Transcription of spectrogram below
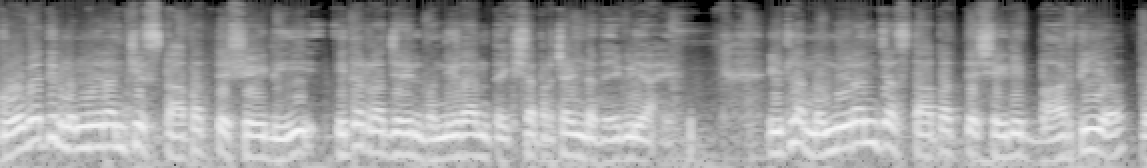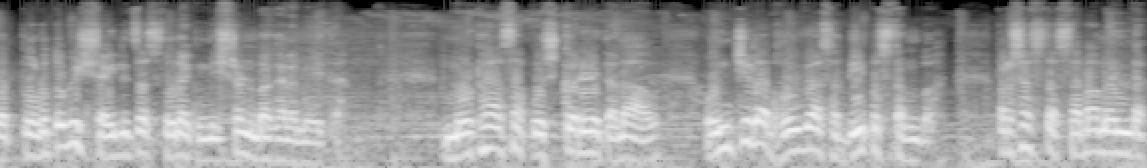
गोव्यातील मंदिरांची स्थापत्य शैली इतर राज्यातील मंदिरांपेक्षा प्रचंड वेगळी आहे. इथल्या मंदिरांच्या स्थापत्य शैलीत भारतीय व पोर्तुगीज शैलीचं सुरेख मिश्रण बघायला मिळतं. मोठा असा पुष्करिणी तलाव उंचीला भव्य असा दीपस्तंभ प्रशस्त सभामंडप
